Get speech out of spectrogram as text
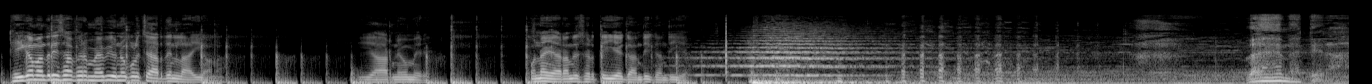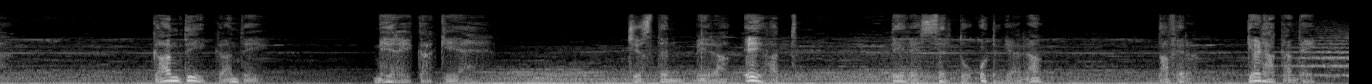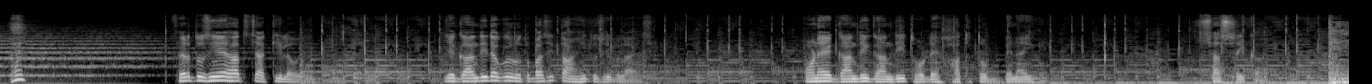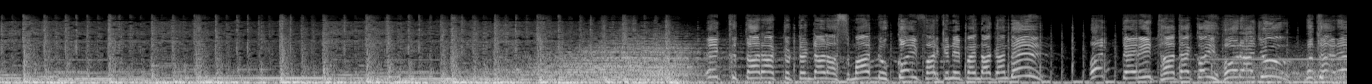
ਠੀਕ ਆ ਮੰਤਰੀ ਸਾਹਿਬ ਫਿਰ ਮੈਂ ਵੀ ਉਹਨਾਂ ਕੋਲ 4 ਦਿਨ ਲਾ ਹੀ ਆਉਣਾ। ਯਾਰ ਨੇ ਉਹ ਮੇਰੇ। ਉਹਨਾਂ ਯਾਰਾਂ ਦੇ ਸਿਰ ਤੇ ਹੀ ਇਹ ਗਾਂਧੀ ਗਾਂਧੀ ਆ। ਵਹਿਮ ਹੈ ਤੇਰਾ। ਗਾਂਧੀ ਗਾਂਧੀ ਮੇਰੇ ਕਰਕੇ ਹੈ। ਜਿਸ ਦਿਨ ਮੇਰਾ ਇਹ ਹੱਥ ਤੇਰੇ ਸਿਰ ਤੋਂ ਉੱਠ ਗਿਆ ਨਾ ਤਾਂ ਫਿਰ ਕਿਹੜਾ ਗਾਂਧੀ ਹੈ? ਫਿਰ ਤੁਸੀਂ ਇਹ ਹੱਥ ਚੱਕ ਹੀ ਲਓ ਜੀ। ਜੇ ਗਾਂਧੀ ਦਾ ਕੋਈ ਰੁਤਬਾ ਸੀ ਤਾਂ ਹੀ ਤੁਸੀਂ ਬੁਲਾਇਆ ਸੀ। ਹੁਣ ਇਹ ਗਾਂਧੀ ਗਾਂਧੀ ਤੁਹਾਡੇ ਹੱਥ ਤੋਂ ਬਿਨਾਂ ਹੀ ਹੋ। ਸਤਿ ਸ੍ਰੀ ਅਕਾਲ। ਇੱਕ ਤਾਰਾ ਟੁੱਟਣ ਨਾਲ ਅਸਮਾਨ ਨੂੰ ਕੋਈ ਫ਼ਰਕ ਨਹੀਂ ਪੈਂਦਾ ਗਾਂਧੀ। ਓ ਤੇਰੀ ਥਾਂ ਤੇ ਕੋਈ ਹੋਰ ਆਜੂ। ਬਥੇਰੇ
